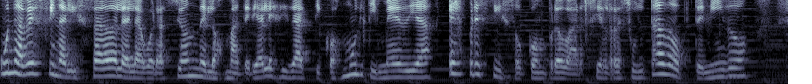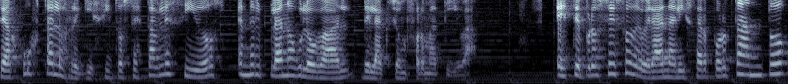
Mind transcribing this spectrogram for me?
Una vez finalizada la elaboración de los materiales didácticos multimedia, es preciso comprobar si el resultado obtenido se ajusta a los requisitos establecidos en el plano global de la acción formativa. Este proceso deberá analizar, por tanto,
